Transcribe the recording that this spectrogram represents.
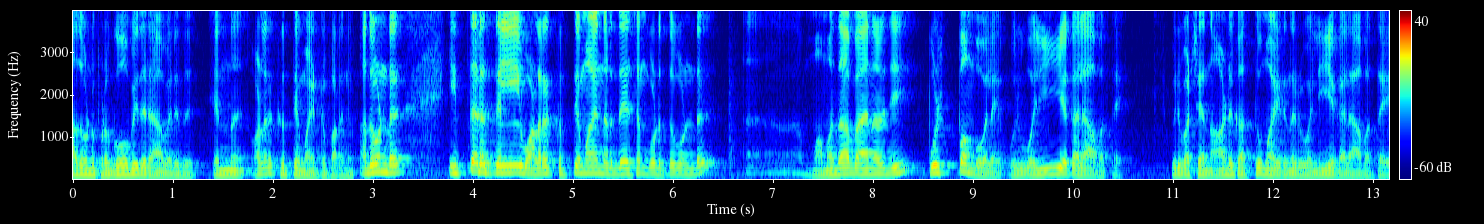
അതുകൊണ്ട് പ്രകോപിതരാവരുത് എന്ന് വളരെ കൃത്യമായിട്ട് പറഞ്ഞു. അതുകൊണ്ട് ഇത്തരത്തിൽ വളരെ കൃത്യമായ നിർദ്ദേശം കൊടുത്തുകൊണ്ട് മമതാ ബാനർജി പുഷ്പം പോലെ ഒരു വലിയ കലാപത്തെ ഒരു പക്ഷേ നാട് കത്തുമായിരുന്ന ഒരു വലിയ കലാപത്തെ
